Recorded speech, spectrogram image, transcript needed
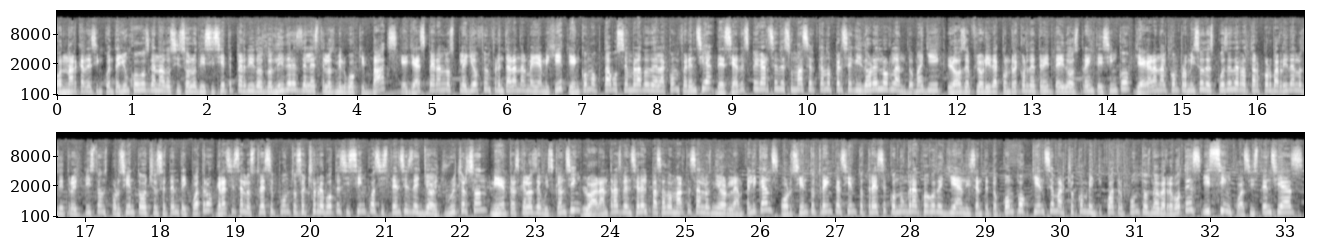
Con marca de 51 juegos ganados y solo 17 perdidos, los líderes del este, los Milwaukee Bucks, que ya esperan los playoffs, enfrentarán al Miami Heat, quien como octavo sembrado de la conferencia desea despegarse de su más cercano perseguidor, el Orlando Magic. Los de Florida, con récord de 32-35, llegarán al compromiso después de derrotar por barrida a los Detroit Pistons por 108-74, gracias a los 13 puntos, 8 rebotes y 5 asistencias de George Richardson, mientras que los de Wisconsin lo harán tras vencer el pasado martes a los New Orleans Pelicans por 130-113 con un gran juego de Giannis Antetokounmpo, quien se marchó con 24 puntos, 9 rebotes y 5 asistencias.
